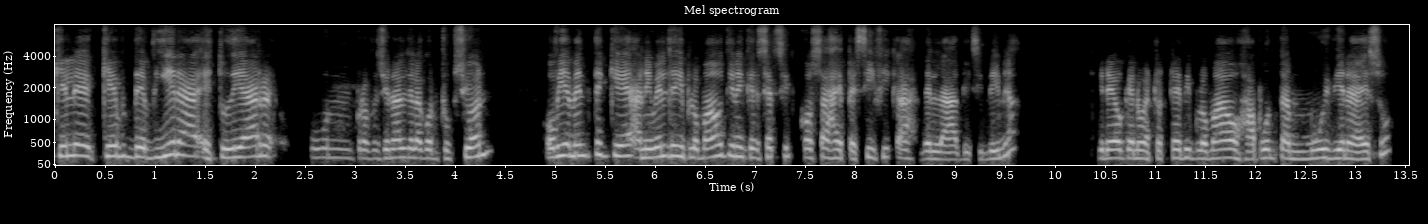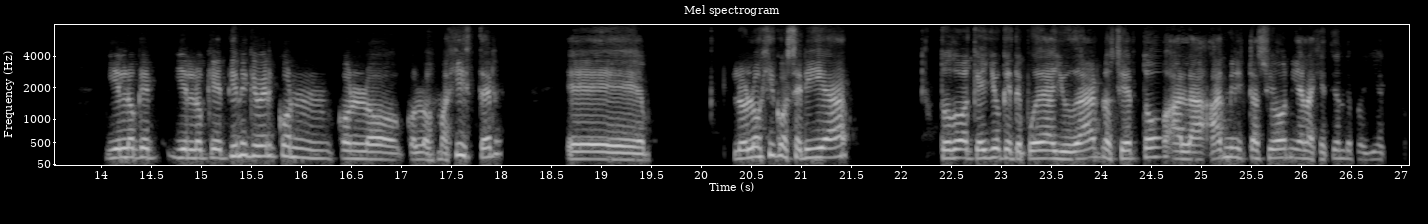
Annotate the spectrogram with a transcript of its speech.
¿qué, le, ¿qué debiera estudiar un profesional de la construcción? Obviamente que a nivel de diplomado tienen que ser cosas específicas de la disciplina. Creo que nuestros tres diplomados apuntan muy bien a eso. Y en lo que, y en lo que tiene que ver con, con, los magíster, eh, lo lógico sería todo aquello que te pueda ayudar, ¿no es cierto?, a la administración y a la gestión de proyectos.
